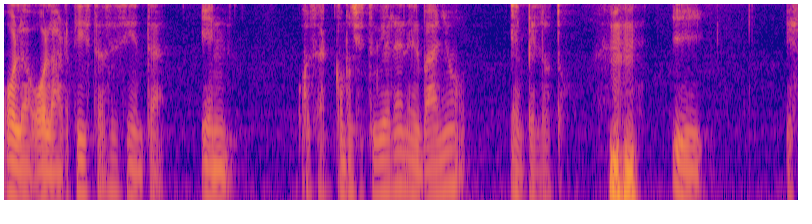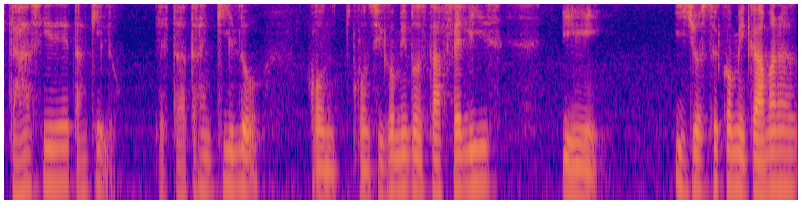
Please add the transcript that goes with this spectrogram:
o la, o la artista se sienta en, o sea, como si estuviera en el baño en peloto. Uh -huh. Y está así de tranquilo, está tranquilo con, consigo mismo, está feliz y, y, yo estoy con mi cámara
